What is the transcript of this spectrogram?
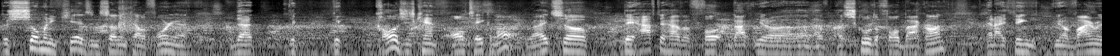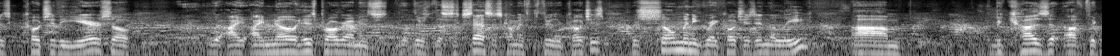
there's so many kids in Southern California that the, the colleges can't all take them all, right? So they have to have a full back, you know, a, a school to fall back on. And I think you know is coach of the year, so I, I know his program is there's the success is coming through the coaches. There's so many great coaches in the league um, because of the,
